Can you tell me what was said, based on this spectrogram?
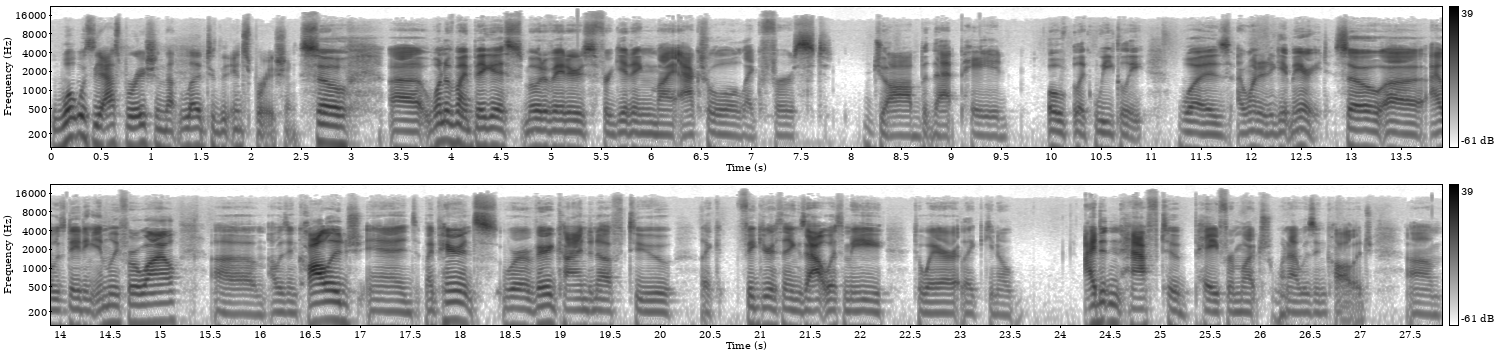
what was the aspiration that led to the inspiration? So, uh, one of my biggest motivators for getting my actual like first job that paid o- like weekly was I wanted to get married. So uh, I was dating Emily for a while. Um, I was in college, and my parents were very kind enough to like figure things out with me to where like you know I didn't have to pay for much when I was in college. Um,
